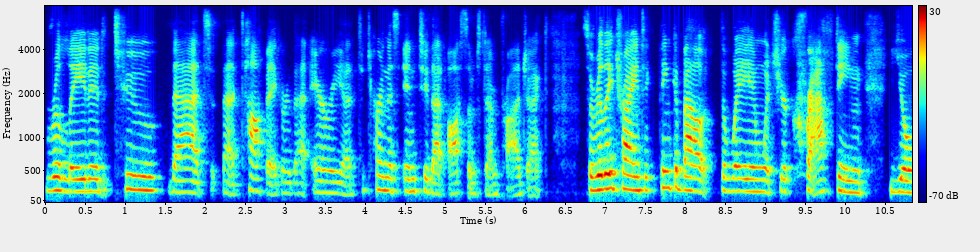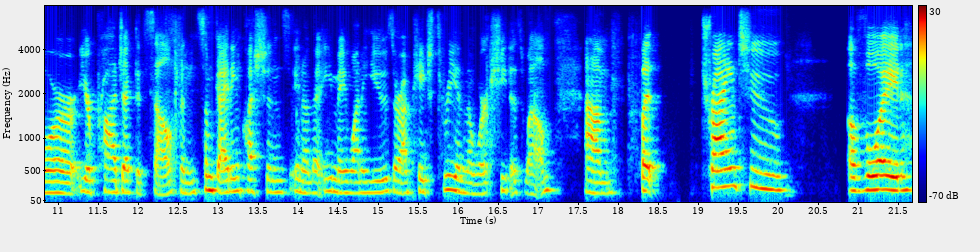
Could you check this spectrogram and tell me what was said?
related to that that topic or that area to turn this into that awesome STEM project. So really trying to think about the way in which you're crafting your your project itself and some guiding questions, you know, that you may want to use are on page three in the worksheet as well. Um, but trying to avoid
